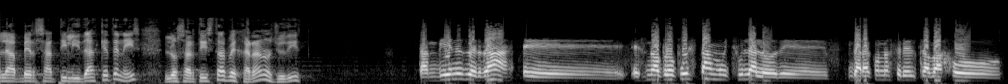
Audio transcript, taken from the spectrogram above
la versatilidad que tenéis los artistas bejaranos, Judith. También es verdad, eh, es una propuesta muy chula lo de dar a conocer el trabajo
